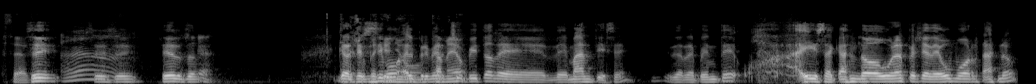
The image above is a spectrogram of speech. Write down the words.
Este de aquí. Sí, Ah. sí, sí, cierto. Graciosísimo pequeño el primer cameo. chupito de, de Mantis, ¿eh? De repente, ¡oh! ahí sacando una especie de humo raro.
